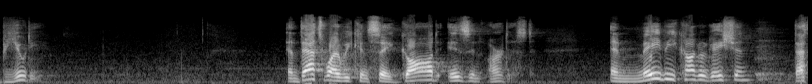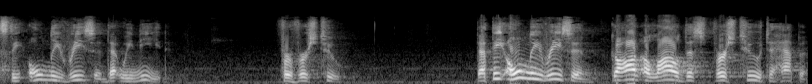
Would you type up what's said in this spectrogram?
Beauty. And that's why we can say God is an artist. And maybe, congregation, that's the only reason that we need for verse 2. That the only reason God allowed this verse 2 to happen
